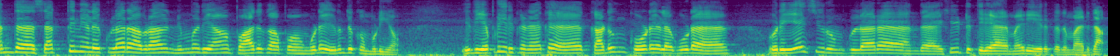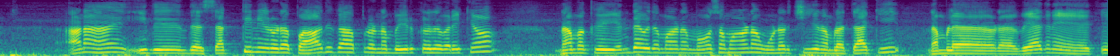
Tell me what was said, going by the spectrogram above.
அந்த சக்தி நிலைக்குள்ளார அவரால் நிம்மதியாகவும் பாதுகாப்பாகவும் கூட இருந்துக்க முடியும். இது எப்படி இருக்குனாக்க கடும் கோடையில் கூட ஒரு ஏசி ரூம்குள்ளார அந்த ஹீட்டு தெரியாத மாதிரி இருக்கிறது மாதிரி தான் ஆனால் இது இந்த சக்தி நீரோட பாதுகாப்பில் நம்ம இருக்கிறது வரைக்கும் நமக்கு எந்த விதமான மோசமான உணர்ச்சியும் நம்மளை தாக்கி நம்மளோட வேதனைக்கு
